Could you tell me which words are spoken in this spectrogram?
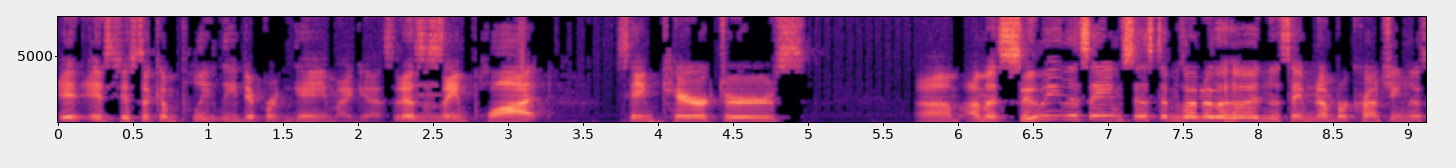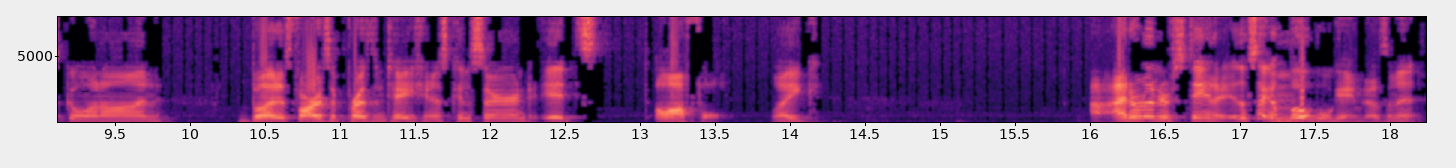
it, it's just a completely different game, I guess. It has the same plot, same characters. Um, I'm assuming the same systems under the hood and the same number crunching that's going on. But as far as the presentation is concerned, it's awful. Like, I don't understand it. It looks like a mobile game, doesn't it?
